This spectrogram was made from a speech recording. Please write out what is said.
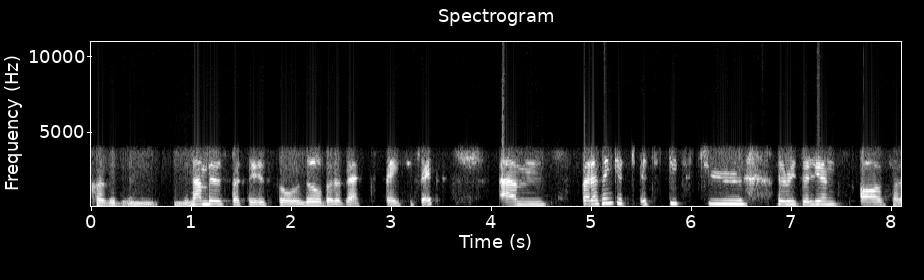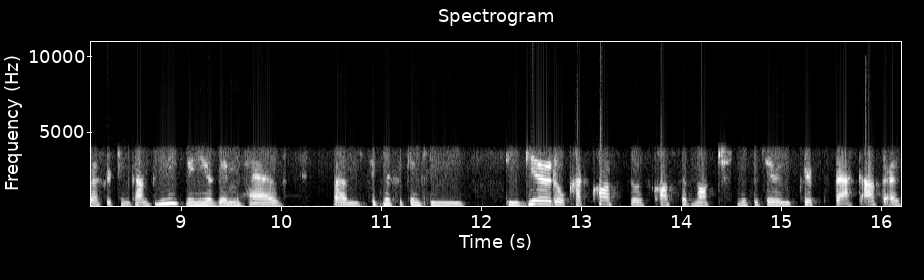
COVID in, in the numbers, but there is still a little bit of that base effect. Um, but I think it, it speaks to the resilience of South African companies. Many of them have um, significantly de-geared or cut costs. Those costs have not necessarily crept back up as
